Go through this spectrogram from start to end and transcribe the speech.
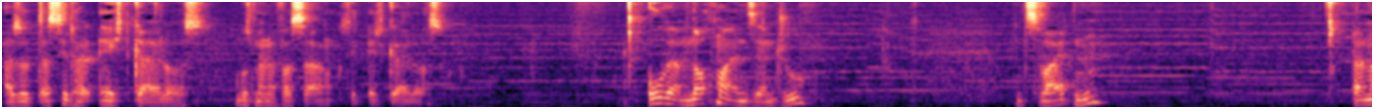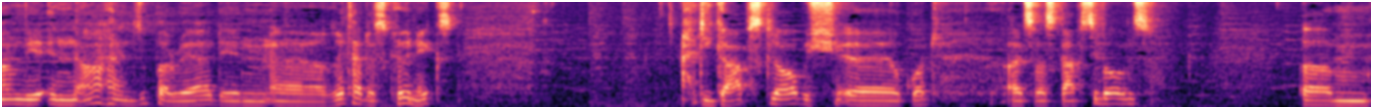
Also das sieht halt echt geil aus. Muss man einfach sagen. Sieht echt geil aus. Oh, wir haben nochmal einen Senju. Einen zweiten. Dann haben wir in Ahain Super Rare den äh, Ritter des Königs. Die gab es, glaube ich, äh, oh Gott, als was gab es die bei uns? Ähm,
